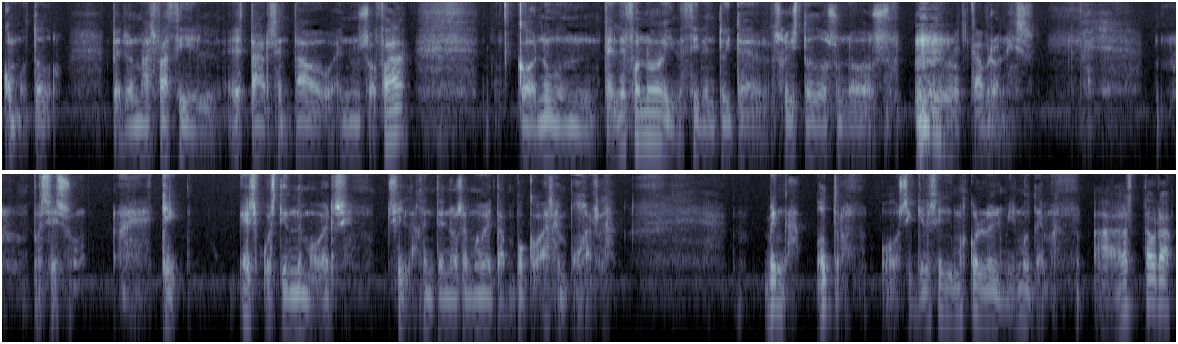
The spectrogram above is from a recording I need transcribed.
como todo pero es más fácil estar sentado en un sofá con un teléfono y decir en Twitter sois todos unos cabrones. Pues eso, que es cuestión de moverse. Si la gente no se mueve tampoco vas a empujarla. Venga, otro. O si quieres seguimos con el mismo tema. Hasta ahora.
